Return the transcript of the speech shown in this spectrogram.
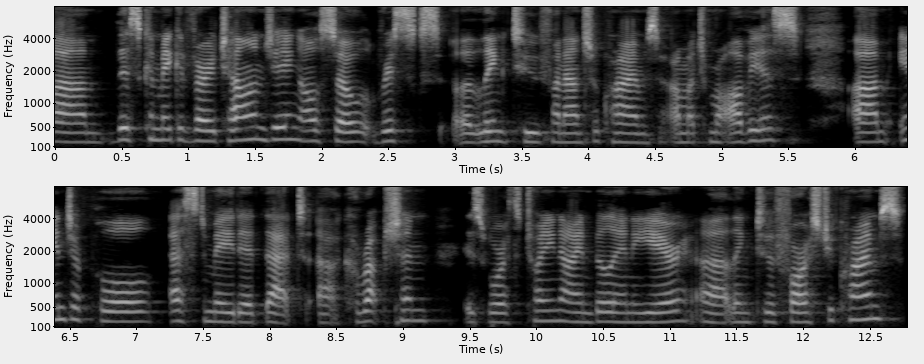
Um, this can make it very challenging. Also, risks uh, linked to financial crimes are much more obvious. Um, Interpol estimated that uh, corruption is worth 29 billion a year uh, linked to forestry crimes.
